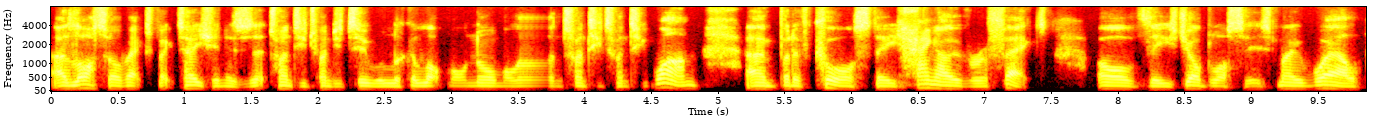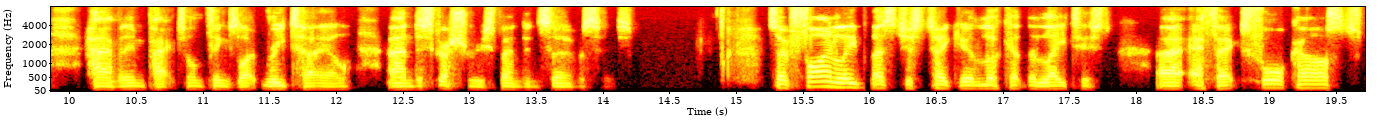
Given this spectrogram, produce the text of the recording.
a lot of expectation is that 2022 will look a lot more normal than 2021. Um, but of course, the hangover effect of these job losses may well have an impact on things like retail and discretionary spending services. So, finally, let's just take a look at the latest uh, FX forecasts.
